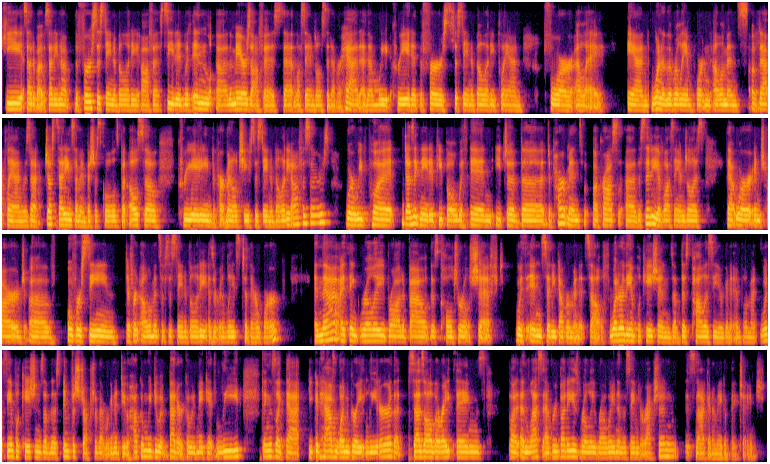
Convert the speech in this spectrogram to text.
he set about setting up the first sustainability office seated within uh, the mayor's office that Los Angeles had ever had. And then we created the first sustainability plan for LA. And one of the really important elements of that plan was not just setting some ambitious goals, but also creating departmental chief sustainability officers, where we put designated people within each of the departments across uh, the city of Los Angeles that were in charge of overseeing different elements of sustainability as it relates to their work. And that I think really brought about this cultural shift within city government itself. What are the implications of this policy you're going to implement? What's the implications of this infrastructure that we're going to do? How can we do it better? Can we make it lead? Things like that. You could have one great leader that says all the right things, but unless everybody's really rowing in the same direction, it's not going to make a big change.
